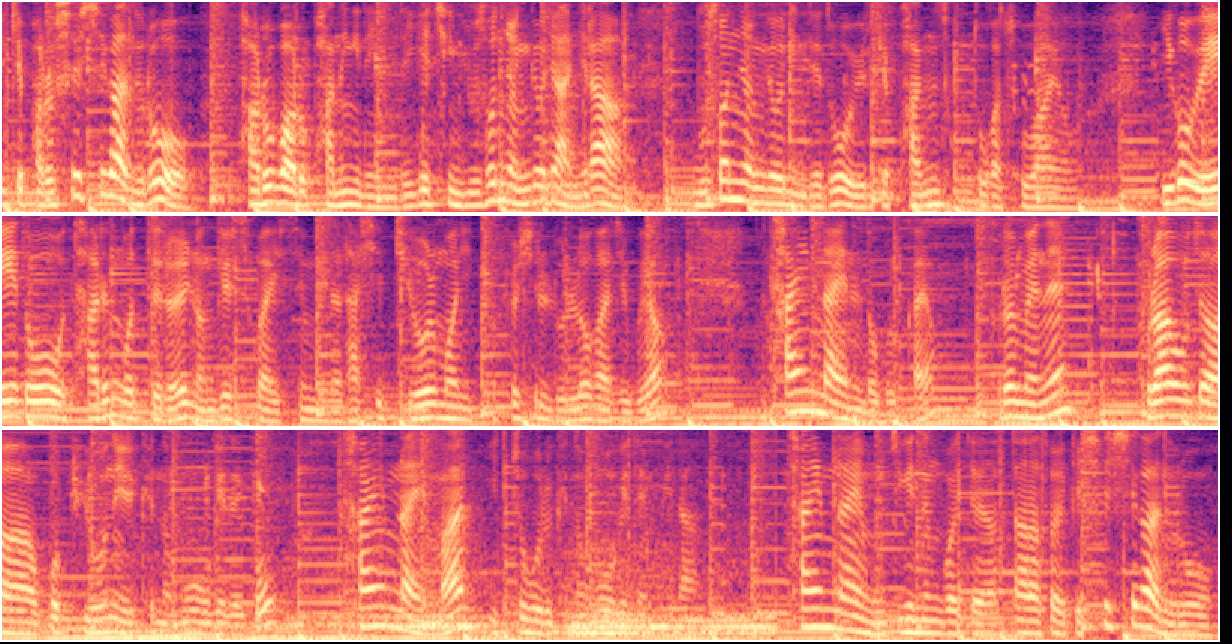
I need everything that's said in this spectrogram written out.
이렇게 바로 실시간으로 바로바로 반응이 됩니다. 이게 지금 유선 연결이 아니라 무선 연결인데도 이렇게 반응 속도가 좋아요. 이거 외에도 다른 것들을 넘길 수가 있습니다. 다시 듀얼 모니터 표시를 눌러 가지고요. 타임라인을 넣어볼까요? 그러면은 브라우저하고 뷰어는 이렇게 넘어오게 되고 타임라인만 이쪽으로 이렇게 넘어오게 됩니다. 타임라인 움직이는 거에 따라서 이렇게 실시간으로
